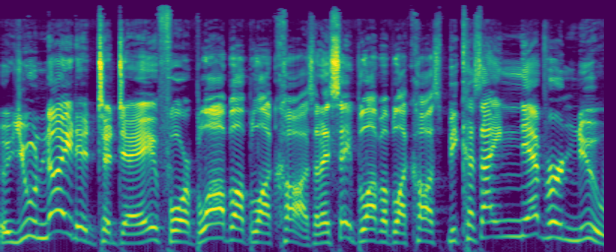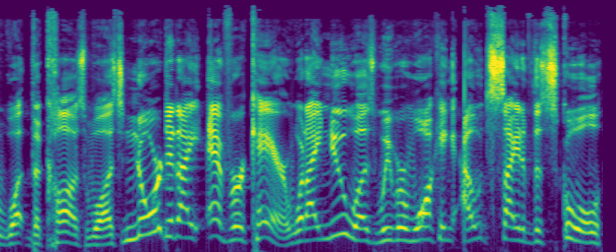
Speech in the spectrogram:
united today for blah, blah, blah cause. And I say blah, blah, blah cause because I never knew what the cause was, nor did I ever care. What I knew was we were walking outside of the school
